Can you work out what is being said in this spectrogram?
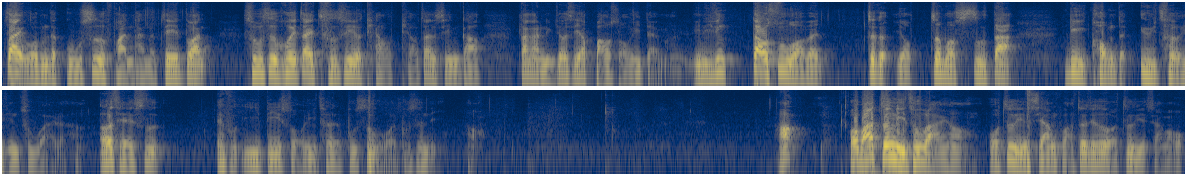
在我们的股市反弹的阶段，是不是会再持续的挑挑战新高？当然，你就是要保守一点嘛。你已经告诉我们，这个有这么四大利空的预测已经出来了，而且是 FED 所预测的，不是我，也不是你。好，我把它整理出来哈，我自己的想法，这就是我自己的想法。我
